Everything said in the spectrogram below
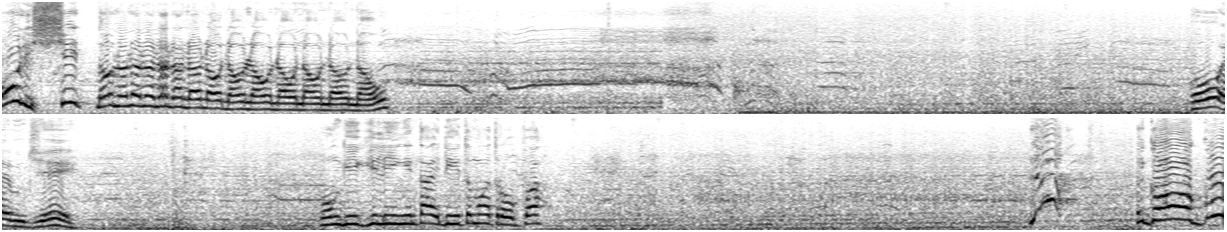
Holy shit! No, no, no, no, no, no, no, no, no, no, no, no, no. OMG. Kung gigilingin tayo dito mga tropa. La! Ay, gago!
